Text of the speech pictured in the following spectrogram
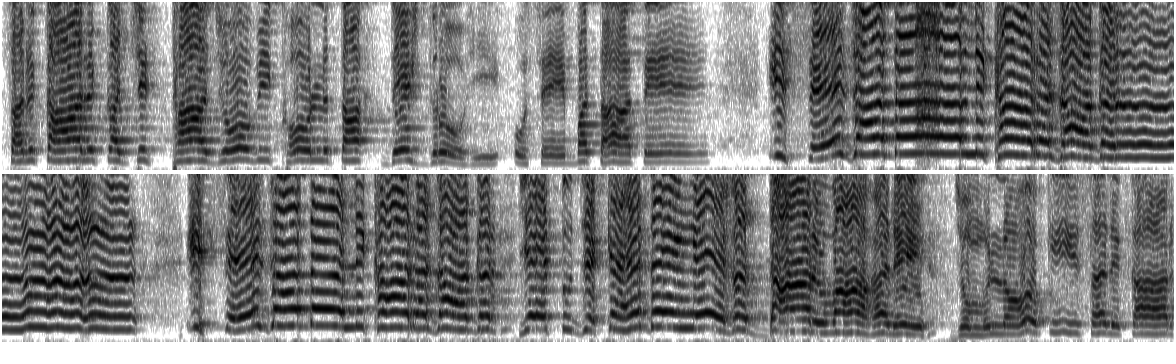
सरकार का चिट्ठा जो भी खोलता देशद्रोही उसे बताते। इससे ज़्यादा लिखा रजागर, इससे ज़्यादा लिखा रजागर, ये तुझे कह देंगे गद्दार वाह रे जुमलों की सरकार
